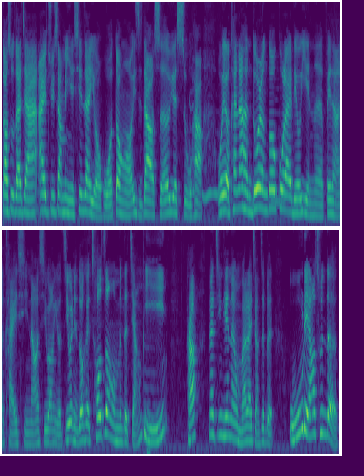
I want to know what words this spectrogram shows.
告诉大家，IG 上面也现在有活动哦，一直到十二月十五号，我有看到很多人都过来留言呢，非常的开心，然后希望有机会你都可以抽中我们的奖品。好，那今天呢，我们要来讲这本《无聊村的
